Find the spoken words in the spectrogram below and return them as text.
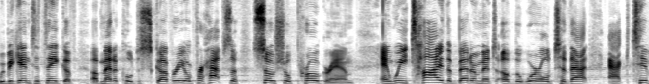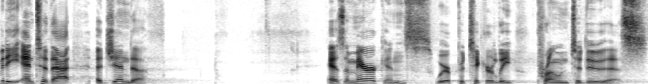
We begin to think of a medical discovery or perhaps a social program, and we tie the betterment of the world to that activity and to that agenda. As Americans, we're particularly prone to do this.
